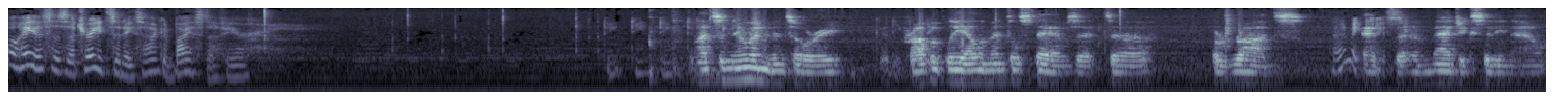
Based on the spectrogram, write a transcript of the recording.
Oh, hey, this is a trade city, so I could buy stuff here. Ding, ding, ding. Lots of new inventory. Goody, goody. Probably elemental staves at, uh, or rods at nice. uh, Magic City now.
